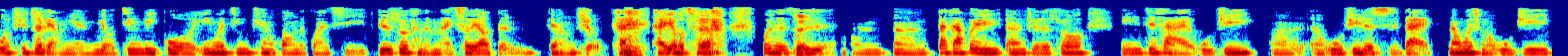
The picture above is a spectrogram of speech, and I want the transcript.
过去这两年有经历过，因为晶片荒的关系，比如说可能买车要等非常久才才 有车，或者是嗯嗯，大家会嗯觉得说，诶，接下来五 G。嗯呃，五 G 的时代，那为什么五 G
